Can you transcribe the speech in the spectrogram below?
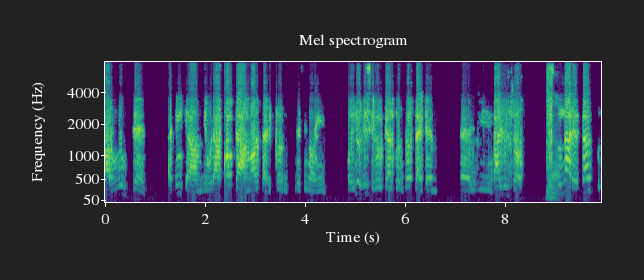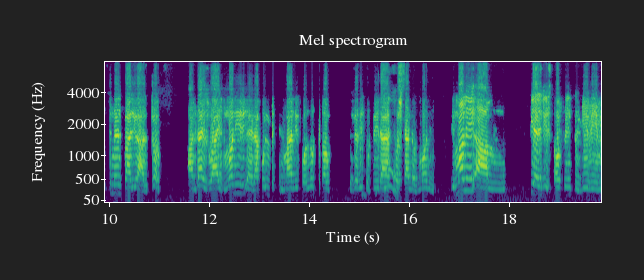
have moved then, I think um, he would have copped that amount that the club is placing on him. But you know, this European club, just like um, uh, the value drop. Yeah. So now the felt Osimhen's value has dropped. And that is why the money uh, Napoli is demanding for no club is ready to pay that yes. such kind of money. The money um, PSG is offering to give him,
